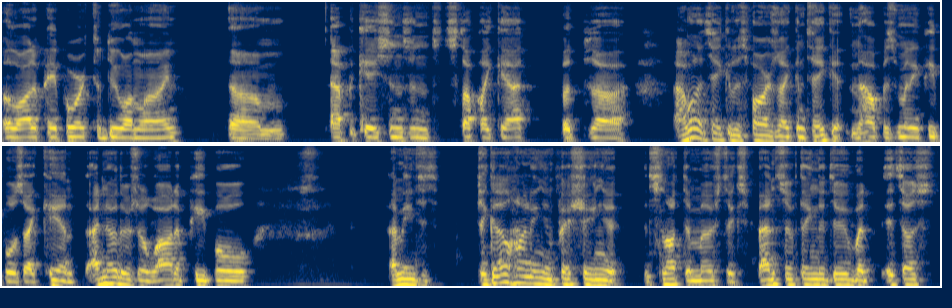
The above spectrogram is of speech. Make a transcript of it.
a lot of paperwork to do online, um, applications and stuff like that. But uh, I want to take it as far as I can take it and help as many people as I can. I know there's a lot of people. I mean, to, to go hunting and fishing, it, it's not the most expensive thing to do, but it does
